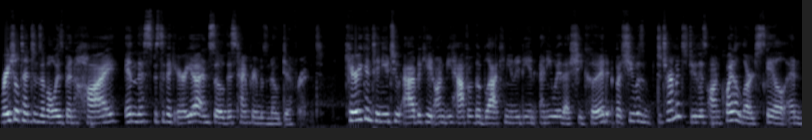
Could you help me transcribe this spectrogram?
Racial tensions have always been high in this specific area, and so this time frame was no different. Carrie continued to advocate on behalf of the black community in any way that she could, but she was determined to do this on quite a large scale and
